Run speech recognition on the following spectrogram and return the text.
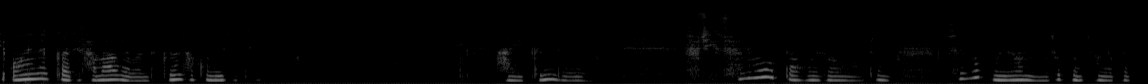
그치, 어린애까지 사망하게 만든 그런 사건도 있었지. 아니, 근데, 솔직히 술 먹었다고 해서 좀술 먹고 운전하면 무조건 좀 약간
